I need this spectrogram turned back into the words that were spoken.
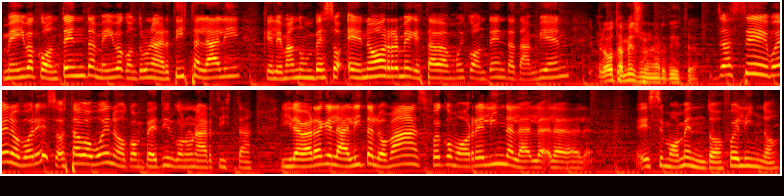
Me iba contenta, me iba contra una artista, Lali, que le mando un beso enorme, que estaba muy contenta también. Pero vos también sos un artista. Ya sé, bueno, por eso, estaba bueno competir con una artista. Y la verdad que Lalita lo más, fue como re linda la- la- la- la- ese momento, fue lindo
